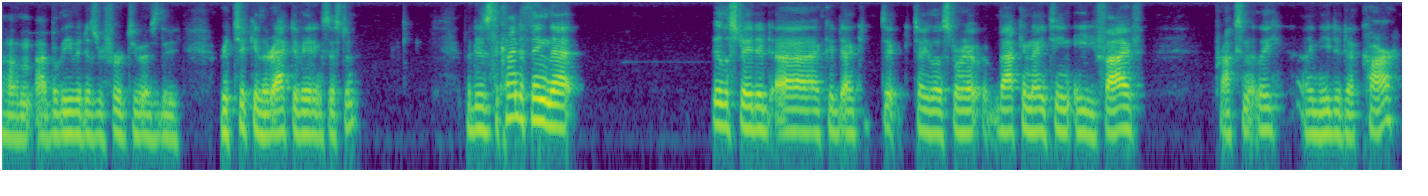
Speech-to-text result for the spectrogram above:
Um, I believe it is referred to as the reticular activating system. But it is the kind of thing that illustrated. Uh, I could I could tell you a little story. Back in 1985, approximately, I needed a car,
